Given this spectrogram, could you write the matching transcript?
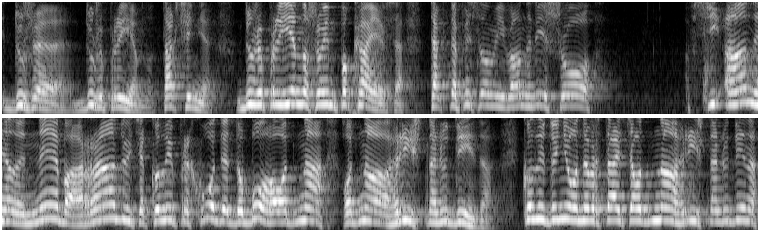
дуже, дуже приємно, так чи ні? Дуже приємно, що він покаявся. Так написано в Євангелії, що всі ангели неба радуються, коли приходить до Бога одна, одна грішна людина. Коли до нього навертається одна грішна людина,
